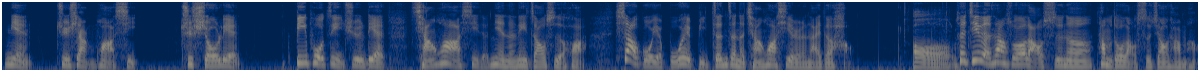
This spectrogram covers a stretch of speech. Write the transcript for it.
念。具象化系去修炼，逼迫自己去练强化系的念能力招式的话，效果也不会比真正的强化系的人来得好哦。所以基本上所有老师呢，他们都有老师教他们哈。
